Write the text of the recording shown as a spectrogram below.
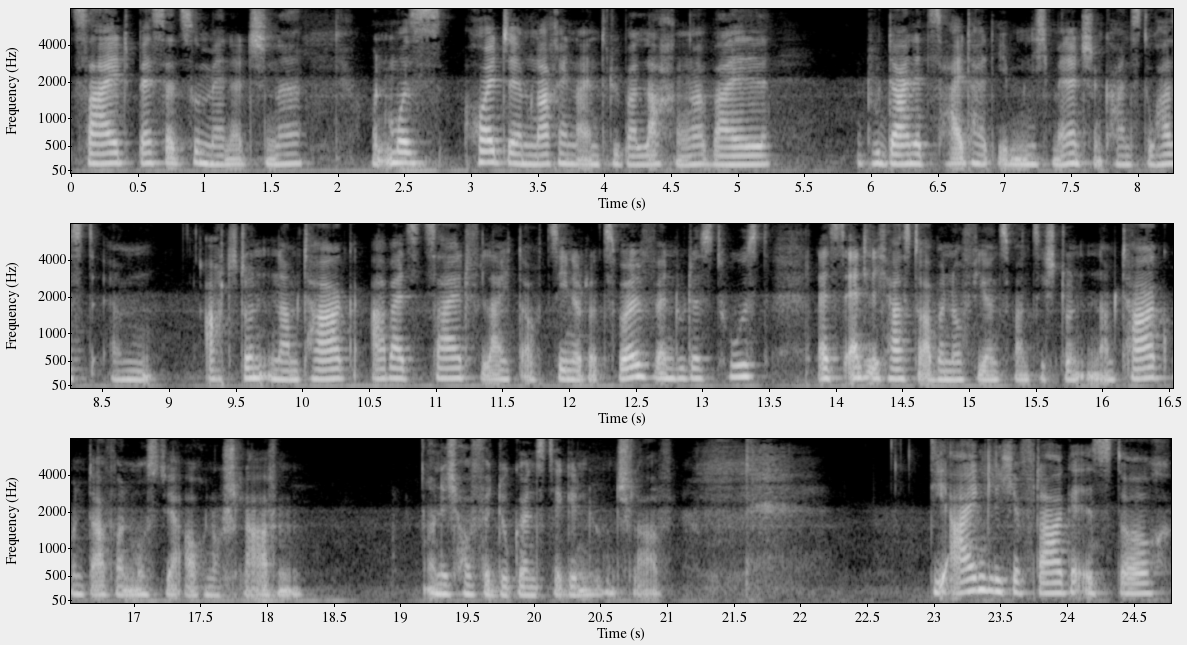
Zeit besser zu managen ne? und muss heute im Nachhinein drüber lachen, weil du deine Zeit halt eben nicht managen kannst. Du hast ähm, acht Stunden am Tag Arbeitszeit, vielleicht auch zehn oder zwölf, wenn du das tust. Letztendlich hast du aber nur 24 Stunden am Tag und davon musst du ja auch noch schlafen. Und ich hoffe, du gönnst dir genügend Schlaf. Die eigentliche Frage ist doch,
